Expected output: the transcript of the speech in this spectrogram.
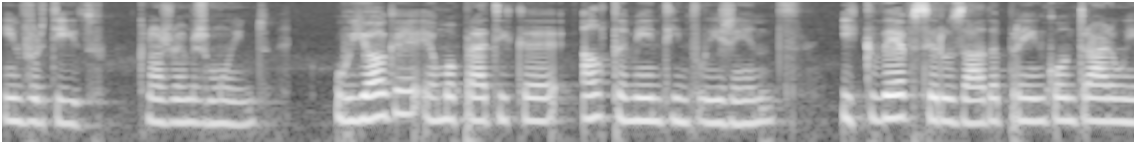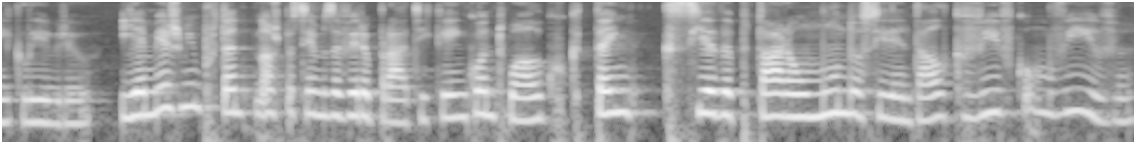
invertido, que nós vemos muito. O yoga é uma prática altamente inteligente e que deve ser usada para encontrar um equilíbrio. E é mesmo importante que nós passemos a ver a prática enquanto algo que tem que se adaptar a um mundo ocidental que vive como vive.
